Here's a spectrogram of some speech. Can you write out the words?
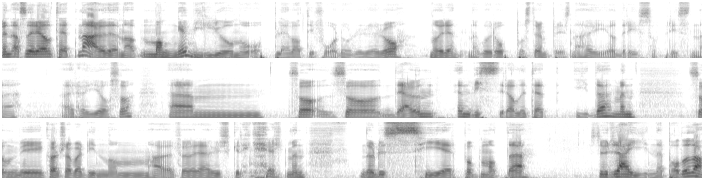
men altså, realiteten er jo den at mange vil jo nå oppleve at de får dårligere råd når rentene går opp og strømprisene er høye og drivstoffprisene er høye også. Um, så, så, det er jo en, en, viss realitet i det. Men som vi kanskje har vært innom her før, jeg husker ikke helt, men når du ser på på en måte hvis du regner på det, da,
